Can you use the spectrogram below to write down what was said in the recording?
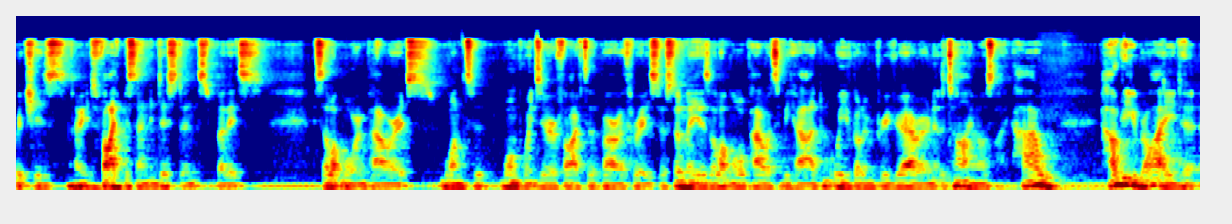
which is, I mean, it's 5% in distance, but it's it's a lot more in power. It's one to 1.05 to the power of three. So suddenly there's a lot more power to be had, or you've got to improve your aero. And at the time, I was like, how how do you ride at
